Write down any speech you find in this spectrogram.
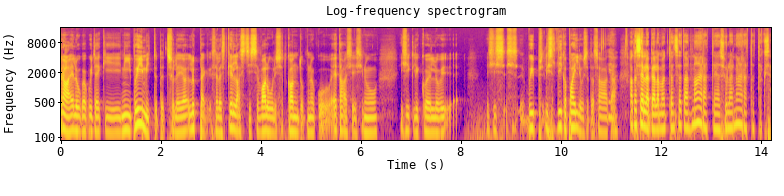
eraeluga kuidagi nii põimitud, et sul ei lõpe sellest kellast, siis see valu lihtsalt kandub nagu edasi sinu isiklikku ellu või ja siis, siis võib lihtsalt liiga palju seda saada, aga selle peale ma ütlen seda, et naerata ja sulle naeratatakse.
